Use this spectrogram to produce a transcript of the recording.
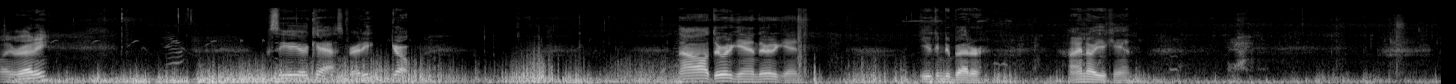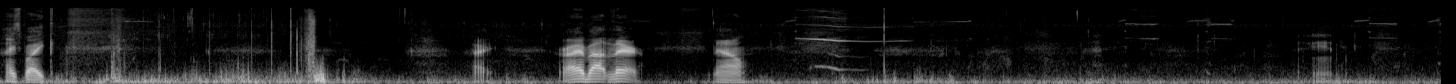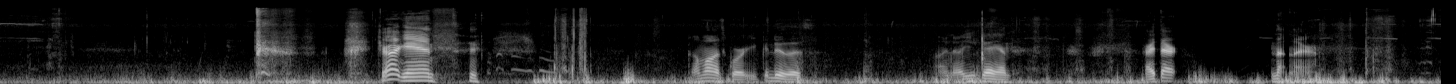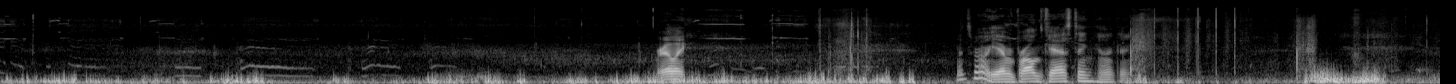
All right, ready? Let's see your cast. Ready? Go. No, do it again. Do it again. You can do better. I know you can. Hi, Spike. Alright. Right about there. Now. And Try again. Come on, Squirt. You can do this. I know you can. Right there. Not there. Really? What's wrong? You having problems casting? Okay.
